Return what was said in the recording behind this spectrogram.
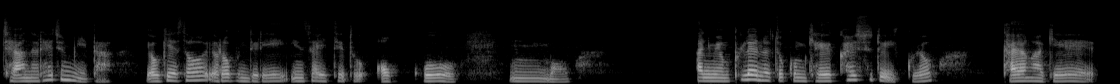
제안을 해줍니다. 여기에서 여러분들이 insight도 얻고, 음, 뭐, 아니면 플랜을 조금 계획할 수도 있고요. 다양하게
